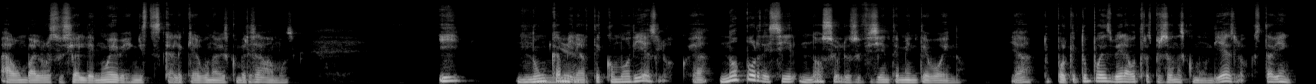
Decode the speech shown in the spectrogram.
a un valor social de 9 en esta escala que alguna vez conversábamos. Y nunca mirarte como 10, loco, ya, no por decir no soy lo suficientemente bueno, ya, porque tú puedes ver a otras personas como un 10, loco, está bien,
